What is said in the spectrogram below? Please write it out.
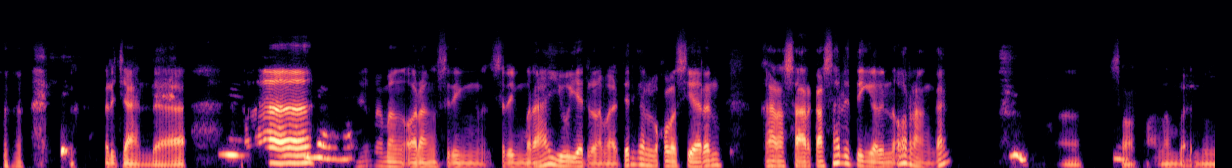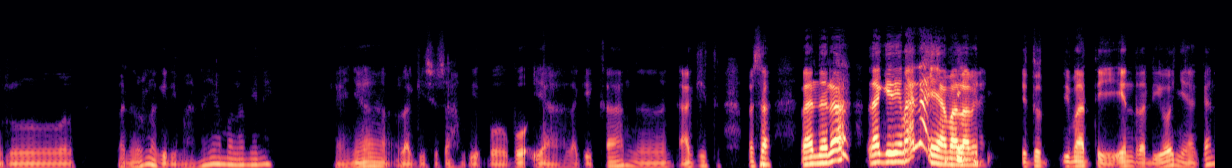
bercanda. Ah Ya, memang orang sering sering merayu ya dalam artian kan kalau siaran kasar kasar ditinggalin orang kan. Ah, Selamat malam Mbak Nurul. Nurul lagi di mana ya malam ini? Kayaknya lagi susah bobo ya, lagi kangen. Ah gitu. Masa Mbak Nurul lagi di mana ya malam ini? Itu dimatiin radionya kan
